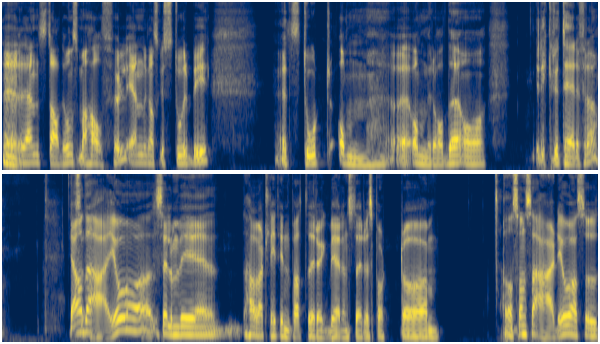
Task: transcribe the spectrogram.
Det, mm. det, er en stadion som er halvfull i en ganske stor by. Et stort om, eh, område å rekruttere fra. Ja, det er jo, selv om vi har vært litt inne på at rugby er en større sport, og, og sånn, så er det jo altså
